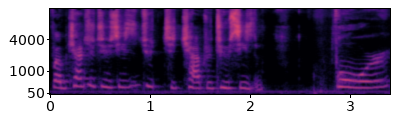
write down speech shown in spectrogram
from chapter 2 season 2 to chapter 2 season 4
